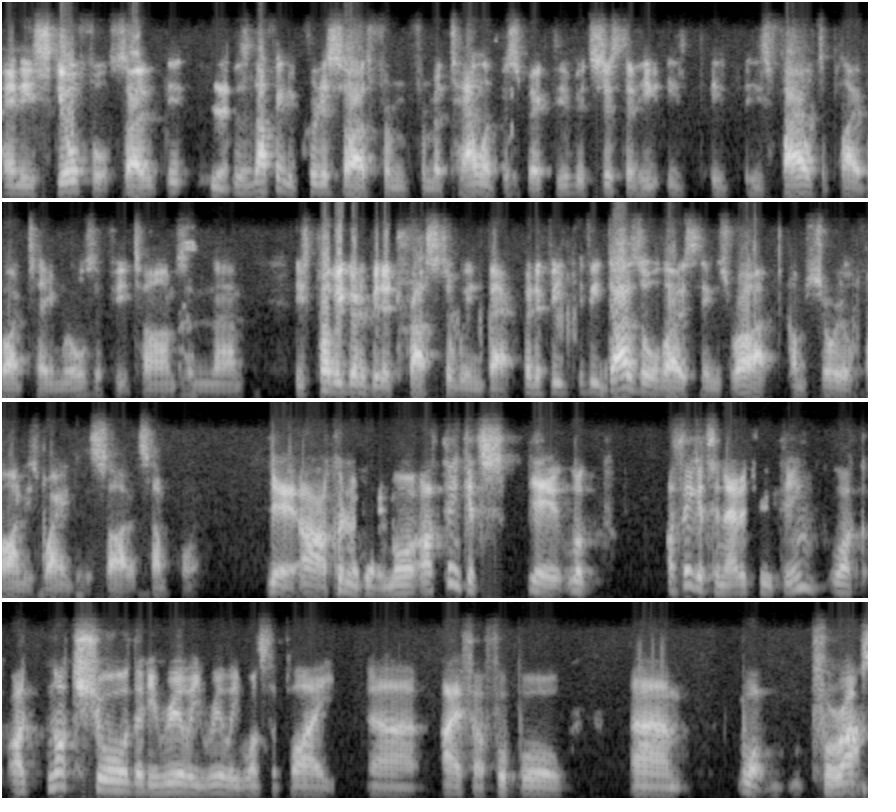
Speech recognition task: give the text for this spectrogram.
and he's skillful. So it, yeah. there's nothing to criticise from from a talent perspective. It's just that he, he he's failed to play by team rules a few times, and um, he's probably got a bit of trust to win back. But if he if he does all those things right, I'm sure he'll find his way into the side at some point. Yeah, oh, I couldn't agree more. I think it's yeah. Look, I think it's an attitude thing. Like I'm not sure that he really really wants to play uh, AFL football. Um, well, for us,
